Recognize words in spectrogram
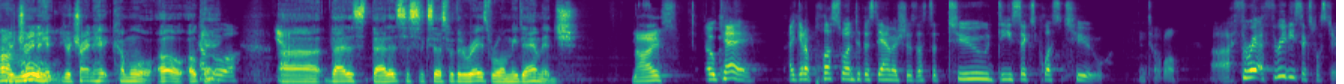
You're trying to hit. Khamul. You're trying to hit Khamul. Oh, okay. Khamul. Yeah. Uh, that is that is a success with a raise. Roll me damage. Nice. Okay, I get a plus one to this damage, so that's a two d6 plus two in total. Uh, three three d6 plus two.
